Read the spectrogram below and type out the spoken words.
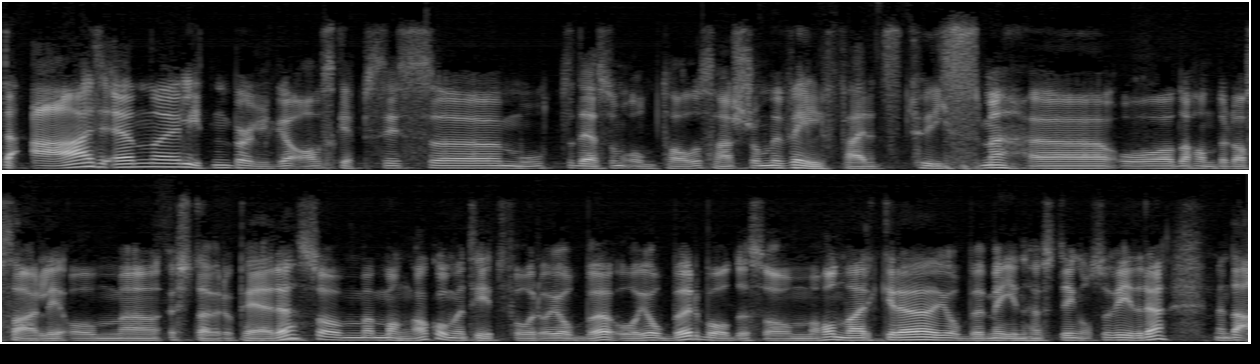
Det er en eh, liten bølge av skepsis uh, mot det som omtales her som velferdsturisme. Uh, og det handler da særlig om uh, østeuropeere, som mange har kommet hit for å jobbe og jobber, både som håndverkere, jobber med innhøsting osv. Men det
